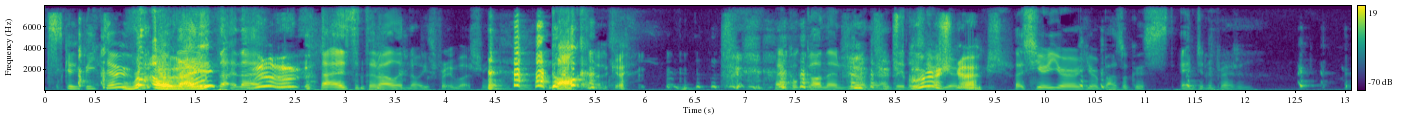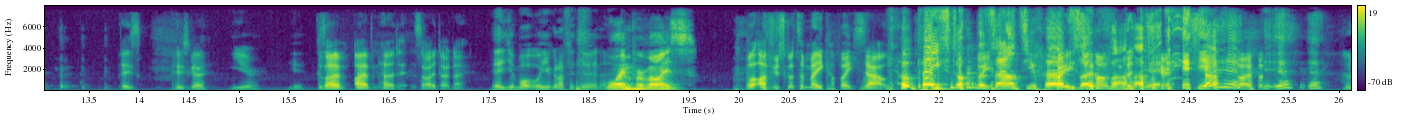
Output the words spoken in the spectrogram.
Scooby Doo. right? that, that, that is the Tim Allen noise, pretty much. From Doc. Okay. right, go, go on then. Go on then Andy. Let's hear your, let's hear your, your Basil engine impression. Who's who's go? Your, yeah, Because I have, I haven't heard it, so I don't know. yeah. You, well, you're gonna have to do it now. Well, improvise. Well, I've just got to make up a sound. Based on the Based on- sounds you've heard so far. yeah, yeah, yeah, yeah, yeah.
